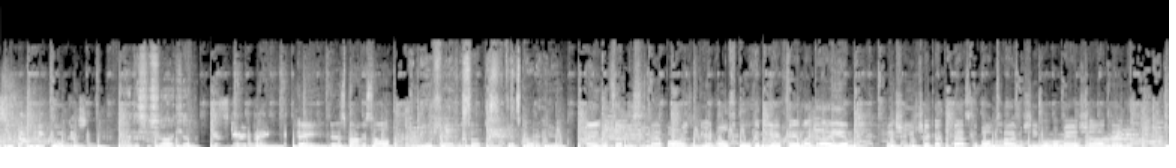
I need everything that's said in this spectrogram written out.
This is Dominique Wilkins. Hey, this is Shawn Kemp. This is Gary Payton. Hey, this is Pau Gasol. NBA fans, what's up? This is Vince Carter here. Hey, what's up? This is Matt Barnes. If you're an old school NBA fan like I am, make sure you check out the Basketball Time Machine with my man Sean David.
